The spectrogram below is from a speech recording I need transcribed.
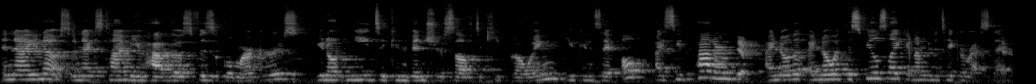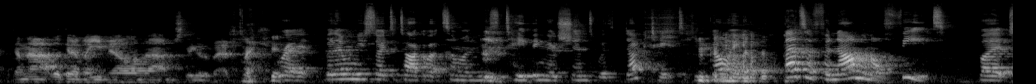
And now you know. So next time you have those physical markers, you don't need to convince yourself to keep going. You can say, "Oh, I see the pattern. Yep. I know that. I know what this feels like, and I'm going to take a rest day." I'm not looking at my email. I'm not. I'm just gonna go to bed. Right. But then when you start to talk about someone who's taping their shins with duct tape to keep going, that's a phenomenal feat. But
